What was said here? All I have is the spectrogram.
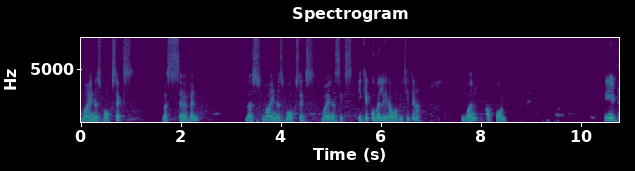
minus box x plus seven plus minus box x minus six. एक एक को मैं ले रहा हूँ अभी, ठीक है ना? One upon eight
